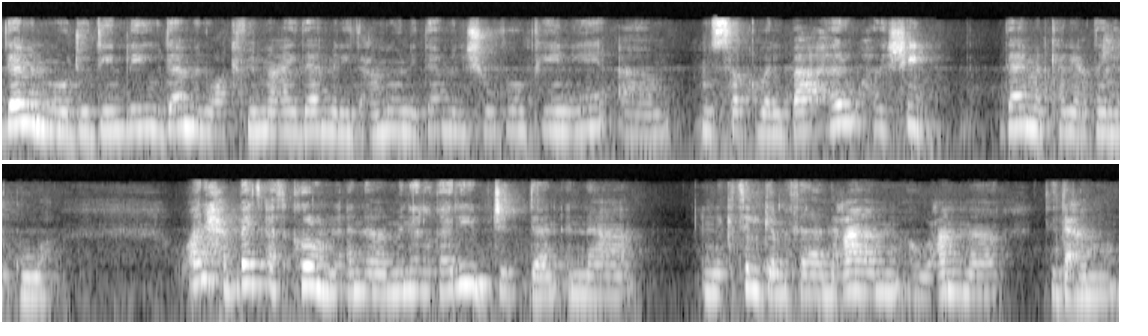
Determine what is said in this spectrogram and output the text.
دائما موجودين لي ودائما واقفين معي دائما يدعموني دائما يشوفون فيني. مستقبل باهر. وهذا الشيء دائما كان يعطيني قوة. وأنا حبيت أذكرهم لأن من الغريب جدا أن إنك تلقى مثلا عم أو عمة تدعم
